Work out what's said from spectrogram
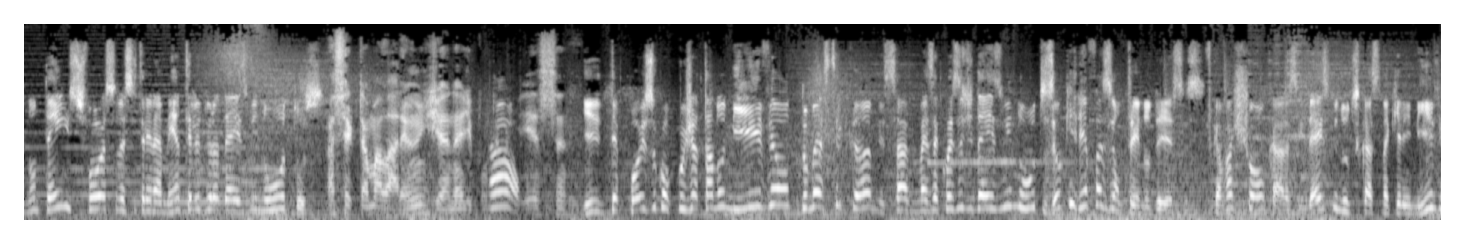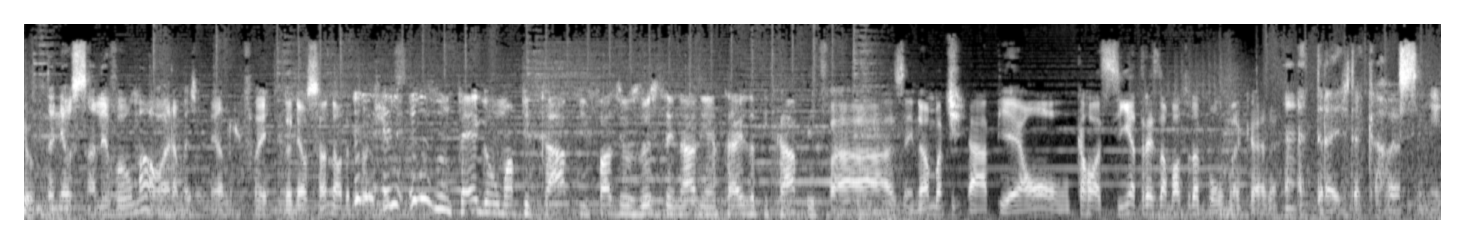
não tem esforço nesse treinamento, ele dura 10 minutos. Acertar uma laranja, né? De ponta Não. cabeça. E depois o Goku já tá no nível do Mestre Kami, sabe? Mas é coisa de 10 minutos. Eu queria fazer um treino desses. Ficava show, cara. Assim, 10 minutos ficasse naquele nível. Daniel San levou uma hora, mais ou menos, não foi? Daniel San não, demorou dias. Eles, eles não pegam uma picape e fazem os dois treinarem atrás da picape? Fazem, não é uma picape, é um carrocinha atrás da moto da bomba, cara. Atrás da carrocinha.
